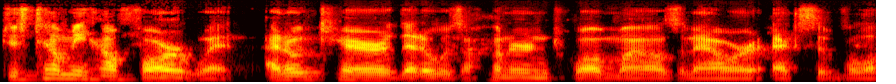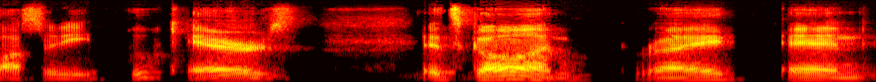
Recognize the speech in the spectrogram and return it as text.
just tell me how far it went. I don't care that it was 112 miles an hour exit velocity. Who cares? It's gone, right? And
